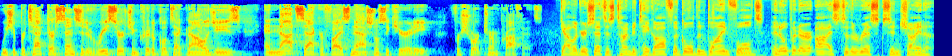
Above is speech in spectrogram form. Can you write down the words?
We should protect our sensitive research and critical technologies and not sacrifice national security for short term profits. Gallagher says it's time to take off the golden blindfolds and open our eyes to the risks in China.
